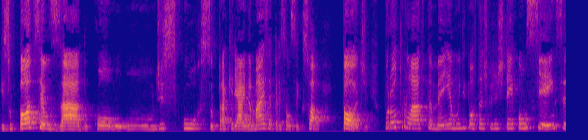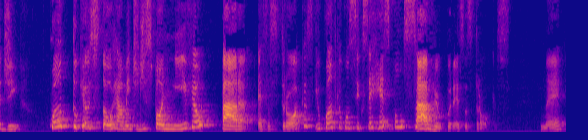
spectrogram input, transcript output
Isso pode ser usado como um discurso para criar ainda mais repressão sexual? Pode. Por outro lado, também é muito importante que a gente tenha consciência de quanto que eu estou realmente disponível para essas trocas e o quanto que eu consigo ser responsável por essas trocas, né?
